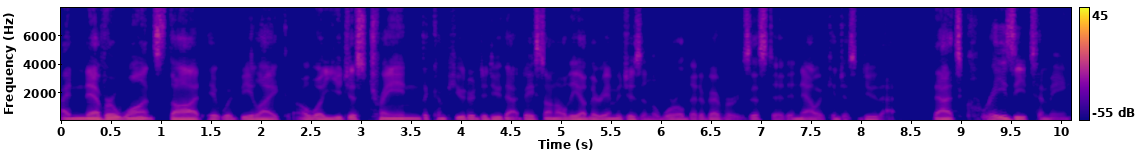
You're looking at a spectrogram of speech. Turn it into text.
I never once thought it would be like oh well you just train the computer to do that based on all the other images in the world that have ever existed and now it can just do that that's crazy to me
